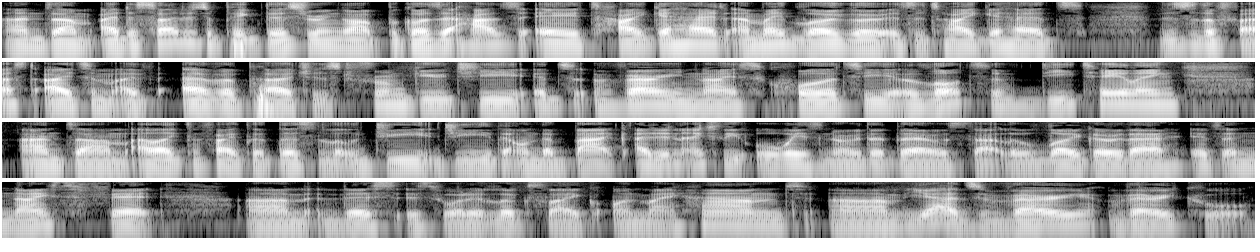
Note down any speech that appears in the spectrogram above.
And um, I decided to pick this ring up because it has a tiger head and my logo is a tiger head. This is the first item I've ever purchased from Gucci. It's very nice quality, lots of detailing and um, I like the fact that there's a little GG on the back. I didn't actually always know that there was that little logo there. It's a nice fit. Um, this is what it looks like on my hand. Um, yeah, it's very, very cool.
